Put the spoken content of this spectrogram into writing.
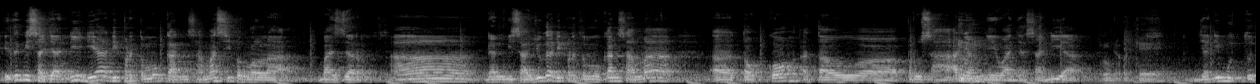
itu bisa jadi dia dipertemukan sama si pengelola buzzer Ah, dan bisa juga dipertemukan sama eh, tokoh atau eh, perusahaan yang menyewa jasa dia. oke. Jadi butuh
